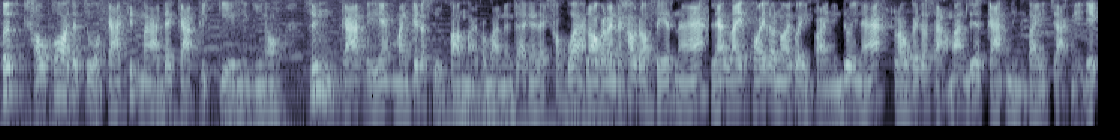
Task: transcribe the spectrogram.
ปุ๊บเขาก็จะจั่วการ์ดขึ้นมาได้การ์ดพลิกเกมอย่างนี้เนาะซึ่งการ์ดใบเนี้ยมันก็จะสื่อความหมายประมาณนั้นได้นั่นแหละครับว่าเรากำลังจะเข้าดอเฟสนะและไลฟ์พอยต์เราน้อยกว่าอีกฝ่ายหนึ่งด้วยนะ เราก็จะสามารถเลือกการ์ดหนึ่งใบจากในเด็ก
